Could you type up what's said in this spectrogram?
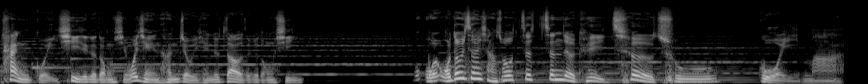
探鬼器这个东西，我以前很久以前就知道这个东西，我我都一直在想说，这真的可以测出鬼吗？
